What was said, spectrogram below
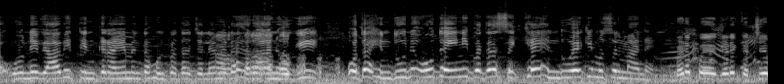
ਉਹਨੇ ਵਿਆਹ ਵੀ ਤਿੰਨ ਕਰਾਏ ਮੈਨੂੰ ਤਾਂ ਹੁਣ ਪਤਾ ਚੱਲਿਆ ਮੈਂ ਤਾਂ ਹੈਰਾਨ ਹੋ ਗਈ। ਉਹ ਤਾਂ ਹਿੰਦੂ ਨੇ ਉਹ ਤਾਂ ਹੀ ਨਹੀਂ ਪਤਾ ਸਿੱਖ ਹੈ ਹਿੰਦੂ ਹੈ ਕਿ ਮੁਸਲਮਾਨ ਹੈ। ਮੈਡਮ ਜਿਹੜੇ ਕੱਚੇ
